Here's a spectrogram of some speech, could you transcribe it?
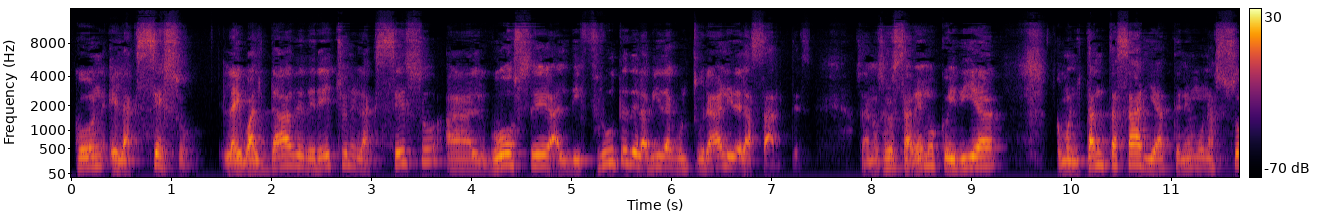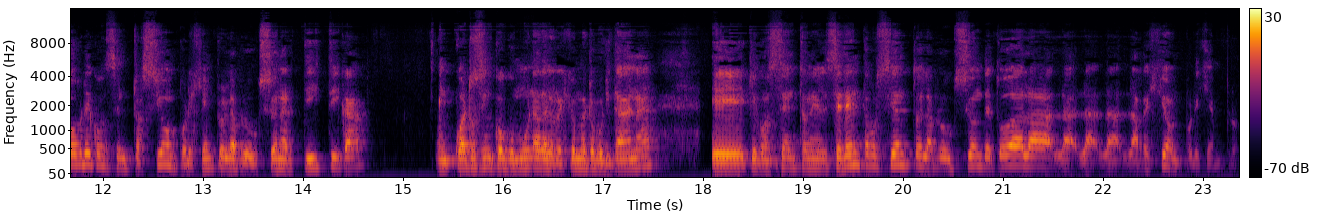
con el acceso, la igualdad de derecho en el acceso al goce, al disfrute de la vida cultural y de las artes. O sea, nosotros sabemos que hoy día, como en tantas áreas, tenemos una sobreconcentración, por ejemplo, en la producción artística en cuatro o cinco comunas de la región metropolitana, eh, que concentran el 70% de la producción de toda la, región, por ejemplo.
